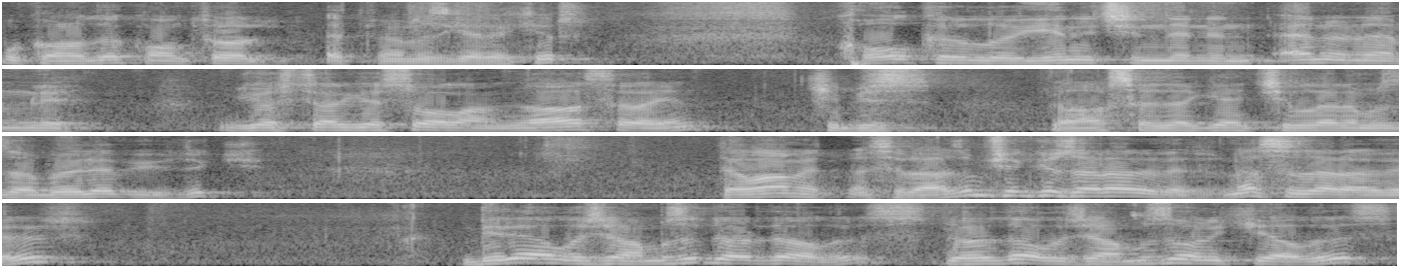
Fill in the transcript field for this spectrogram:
bu konuda kontrol etmemiz gerekir. Kol kırılır yen içindenin en önemli göstergesi olan Galatasaray'ın ki biz Galatasaray'da genç yıllarımızda böyle büyüdük. Devam etmesi lazım çünkü zarar verir. Nasıl zarar verir? Biri alacağımızı dörde alırız. Dörde alacağımızı on ikiye alırız.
